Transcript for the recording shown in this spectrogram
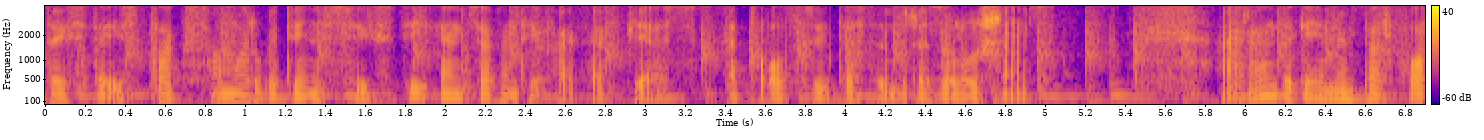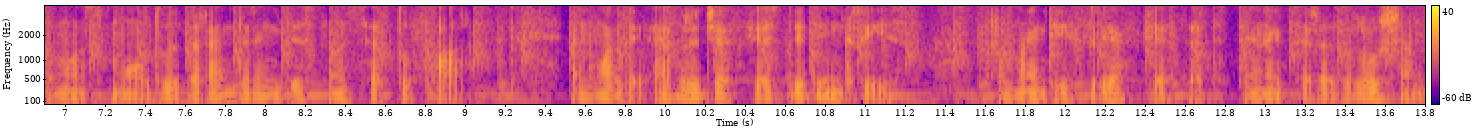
They stay stuck somewhere between 60 and 75 FPS at all three tested resolutions. I ran the game in performance mode with the rendering distance set to far, and while the average FPS did increase from 93 FPS at 1080 resolution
